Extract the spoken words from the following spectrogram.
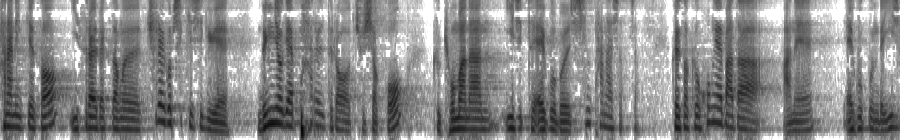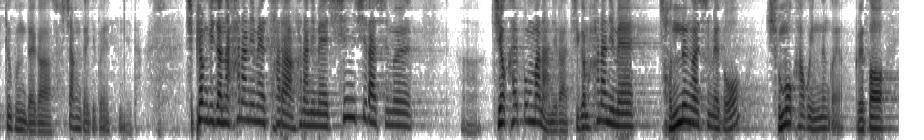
하나님께서 이스라엘 백성을 출애굽시키시기 위해 능력의 팔을 들어 주셨고 그 교만한 이집트 애굽을 심판하셨죠. 그래서 그 홍해 바다 안에 애국 군대, 이집트 군대가 수장되기도 했습니다. 시편 기자는 하나님의 사랑, 하나님의 신실하심을 어, 기억할 뿐만 아니라 지금 하나님의 전능하심에도 주목하고 있는 거예요. 그래서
